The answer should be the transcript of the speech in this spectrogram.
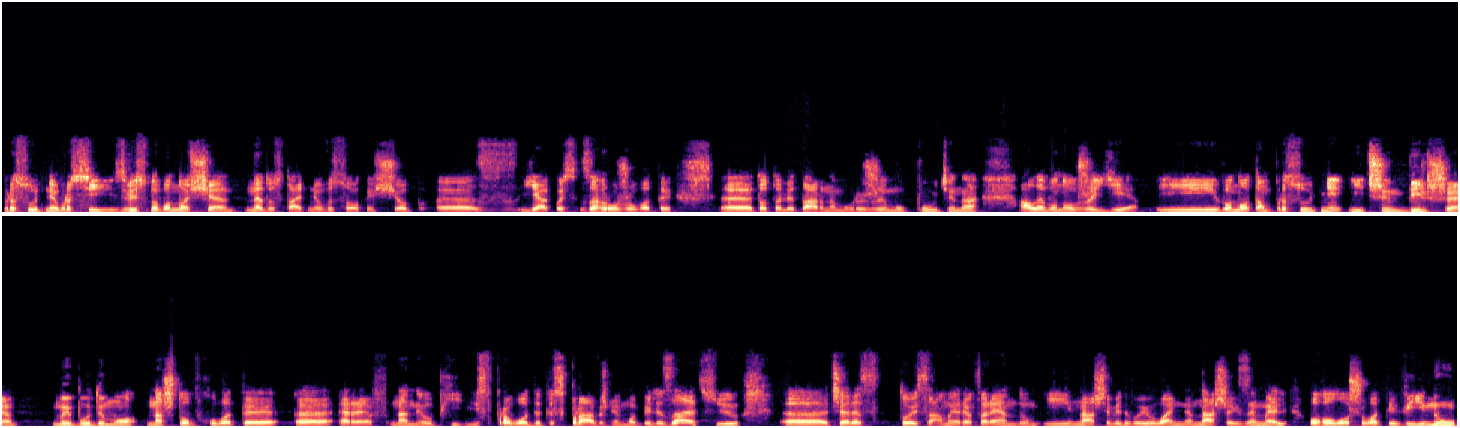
присутнє в Росії. Звісно, воно ще недостатньо високе, щоб е, якось загрожувати е, тоталітарному режиму Путіна, але воно вже є, і воно там присутнє. І чим більше ми будемо наштовхувати е, РФ на необхідність проводити справжню мобілізацію е, через той самий референдум і наше відвоювання наших земель оголошувати війну.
